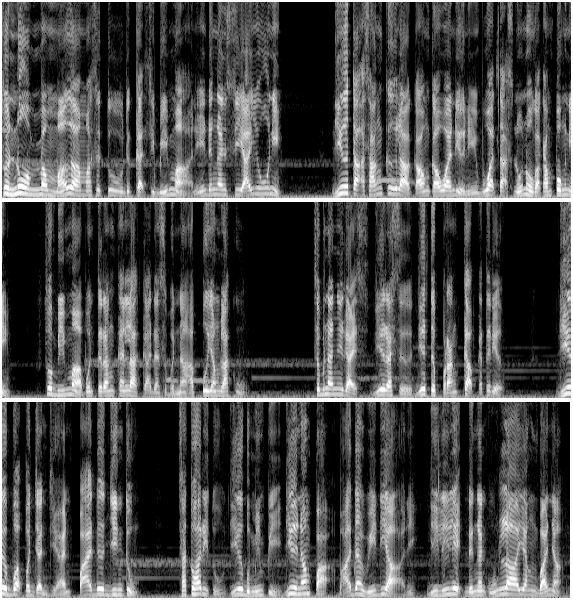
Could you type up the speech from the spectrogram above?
So No memang marah masa tu dekat si Bima ni dengan si Ayu ni. Dia tak sangka lah kawan-kawan dia ni buat tak senonoh kat kampung ni. So Bima pun terangkanlah keadaan sebenar apa yang berlaku. Sebenarnya guys, dia rasa dia terperangkap kata dia. Dia buat perjanjian pada jin tu. Satu hari tu, dia bermimpi. Dia nampak badan Widya ni dililit dengan ular yang banyak.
